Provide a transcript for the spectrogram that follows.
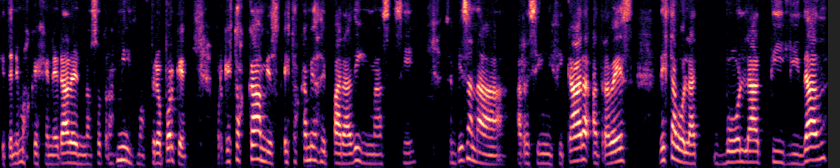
que tenemos que generar en nosotros mismos. ¿Pero por qué? Porque estos cambios, estos cambios de paradigmas, ¿sí? Se empiezan a, resignificar a través de esta volatilidad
